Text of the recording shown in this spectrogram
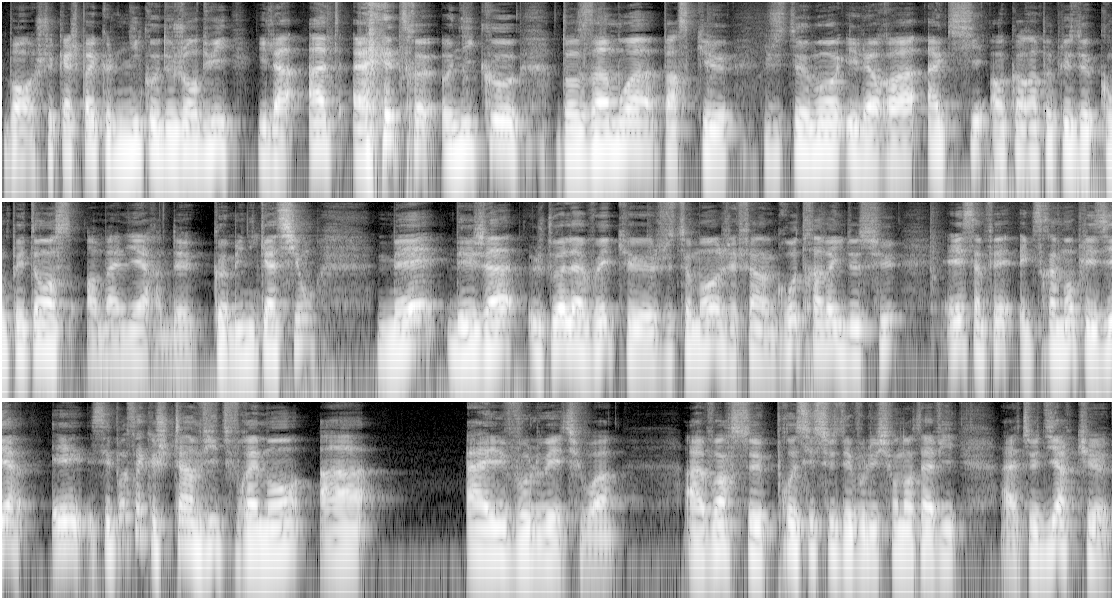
Bon, je te cache pas que le Nico d'aujourd'hui, il a hâte à être au Nico dans un mois parce que justement, il aura acquis encore un peu plus de compétences en manière de communication. Mais déjà, je dois l'avouer que justement, j'ai fait un gros travail dessus et ça me fait extrêmement plaisir. Et c'est pour ça que je t'invite vraiment à, à évoluer, tu vois. À avoir ce processus d'évolution dans ta vie. À te dire que,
